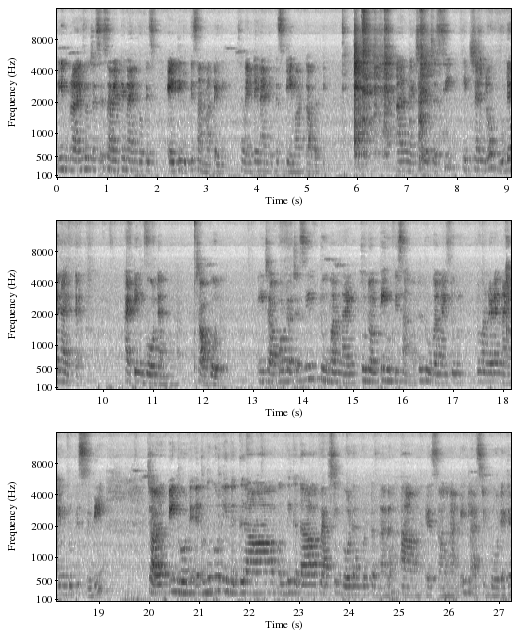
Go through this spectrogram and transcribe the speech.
దీని ప్రైస్ వచ్చేసి seventy nine rupees eighty rupees అనమాట ఇది. సెవెంటీ నైన్ రూపీస్ డిమార్ట్ కాబట్టి. అండ్ నెక్స్ట్ వచ్చేసి కిచెన్లో వుడెన్ ఐటమ్ కటింగ్ బోర్డ్ అనమాట చాప్ బోర్డు ఈ చాప్ బోర్డ్ వచ్చేసి two one nine two twenty rupees అనమాట two one nine two two hundred and nineteen rupees ఇది చాపింగ్ బోర్డ్ ఎందుకు నీ దగ్గర ఉంది కదా? ప్లాస్టిక్ బోర్డ్ అనుకుంటున్నారా? ఎస్ అవునండి. ప్లాస్టిక్ బోర్డ్ అయితే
